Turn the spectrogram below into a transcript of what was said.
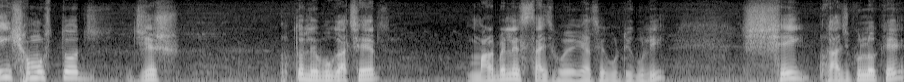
এই সমস্ত যে তো লেবু গাছের মার্বেলের সাইজ হয়ে গেছে গুটিগুলি সেই গাছগুলোকে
